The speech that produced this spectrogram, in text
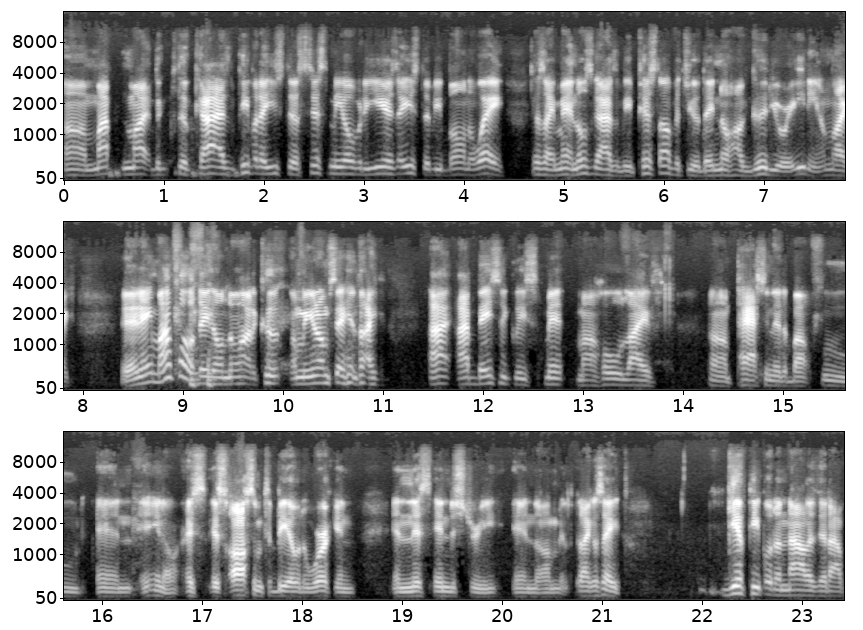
um, my my the, the guys, the people that used to assist me over the years, they used to be blown away. It's like, man, those guys would be pissed off at you if they know how good you were eating. I'm like, It ain't my fault they don't know how to cook. I mean, you know what I'm saying? Like, I I basically spent my whole life um, passionate about food, and you know, it's it's awesome to be able to work in in this industry, and um, like I say, give people the knowledge that I've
